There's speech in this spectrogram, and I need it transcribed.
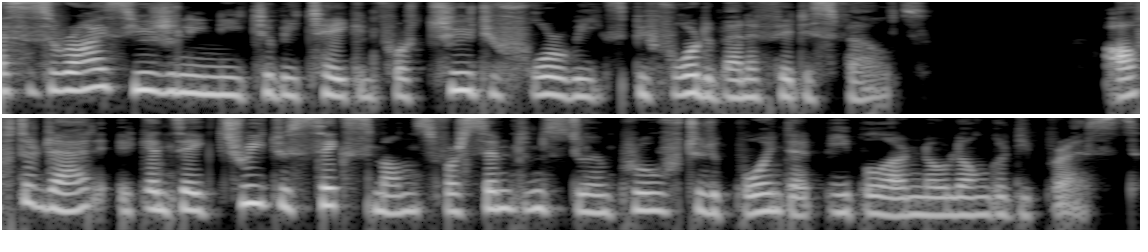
SSRIs usually need to be taken for two to four weeks before the benefit is felt. After that, it can take three to six months for symptoms to improve to the point that people are no longer depressed.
